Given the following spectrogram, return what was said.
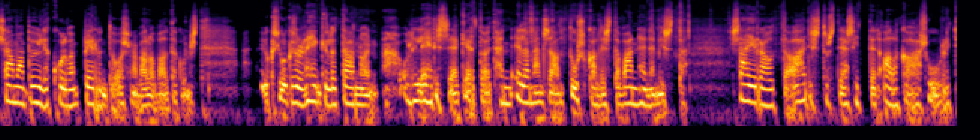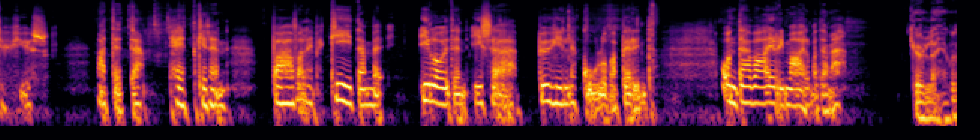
Saamaan pyhille kuuluvan perintö osana valovaltakunnasta. Yksi julkisuuden henkilö taannoin oli lehdissä ja kertoi, että hänen elämänsä on tuskallista vanhenemista, sairautta, ahdistusta ja sitten alkaa suuri tyhjyys. Mä ajattelin, että hetkinen, Paavali, me kiitämme iloiten isää pyhille kuuluva perintö. On tämä vaan eri maailma tämä. Kyllä, ja kun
